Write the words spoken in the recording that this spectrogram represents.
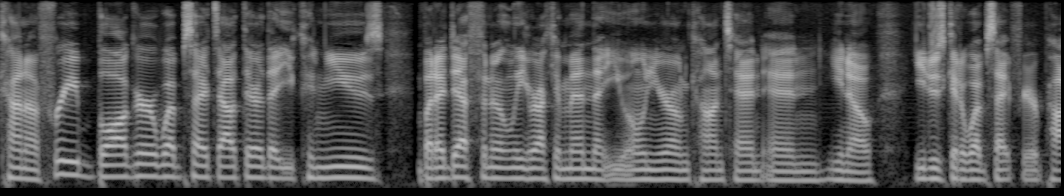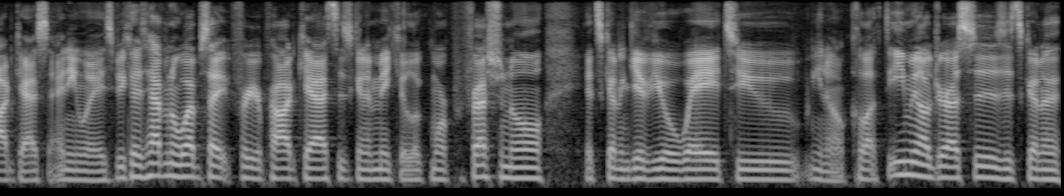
kind of free blogger websites out there that you can use, but I definitely recommend that you own your own content and, you know, you just get a website for your podcast anyways because having a website for your podcast is going to make you look more professional. It's going to give you a way to, you know, collect email addresses. It's going to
